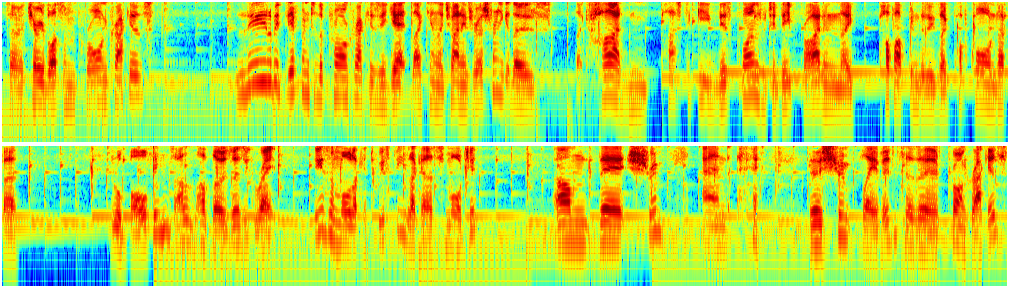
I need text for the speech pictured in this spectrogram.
So cherry blossom prawn crackers. Little bit different to the prawn crackers you get like in the Chinese restaurant. You get those like hard plasticky disc ones which are deep fried and they pop up into these like popcorn type of little bowl things. I love those. Those are great. These are more like a twisty, like a small chip. Um, they're shrimp and they're shrimp flavored, so they're prawn crackers.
